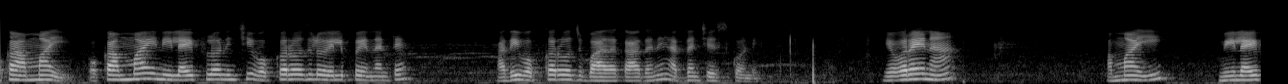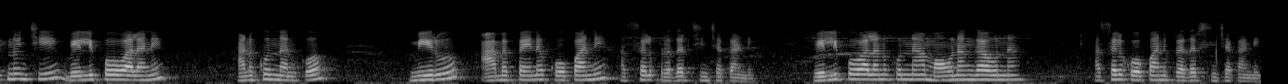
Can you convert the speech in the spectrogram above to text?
ఒక అమ్మాయి ఒక అమ్మాయి నీ లైఫ్లో నుంచి ఒక్క రోజులో వెళ్ళిపోయిందంటే అది ఒక్కరోజు బాధ కాదని అర్థం చేసుకోండి. ఎవరైనా అమ్మాయి మీ లైఫ్ నుంచి వెళ్ళిపోవాలని అనుకుందనుకో మీరు ఆమె పైన కోపాన్ని అస్సలు ప్రదర్శించకండి. వెళ్ళిపోవాలనుకున్నా మౌనంగా ఉన్నా అస్సలు కోపాన్ని ప్రదర్శించకండి.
